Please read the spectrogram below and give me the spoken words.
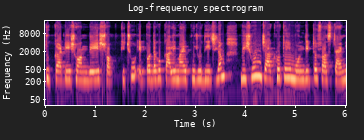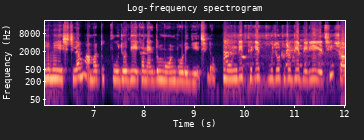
ধূপকাঠি সন্দেশ সবকিছু। এরপর দেখো কালী মায়ের পুজো দিয়েছিলাম। ভীষণ জাগ্রত এই মন্দিরটা ফার্স্ট টাইমই আমি এসেছিলাম। আমার তো পুজো দিয়ে এখানে একদম মন ভরে গিয়েছিল। মন্দির থেকে পুজো টুজো দিয়ে বেরিয়ে গেছি। সব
